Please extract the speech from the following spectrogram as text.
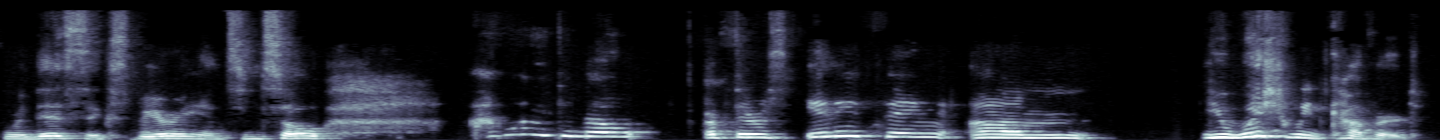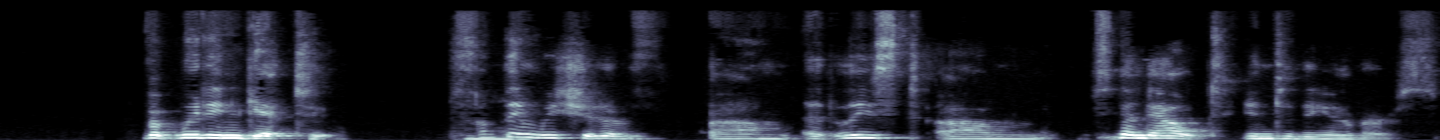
for this experience. And so i wanted to know if there's anything um you wish we'd covered but we didn't get to. Something mm-hmm. we should have um at least um send out into the universe.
